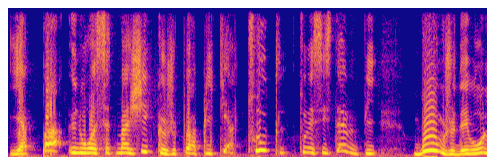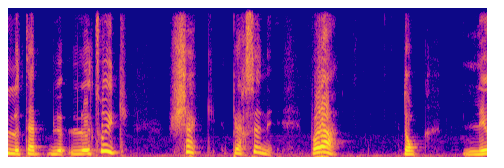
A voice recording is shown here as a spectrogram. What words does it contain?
Il n'y a pas une recette magique que je peux appliquer à tous les systèmes, puis, boum, je déroule le, le truc. Chaque personne... Voilà. Donc, les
